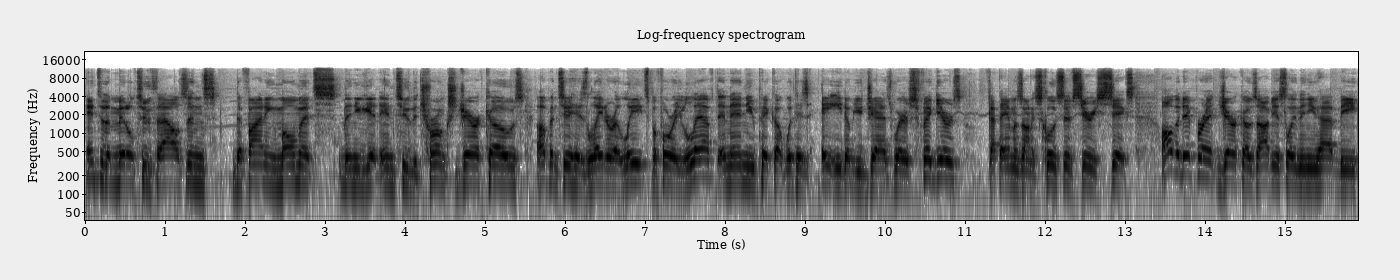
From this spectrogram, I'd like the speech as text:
into the middle 2000s defining moments. Then you get into the Trunks Jerichos up into his later elites before he left. And then you pick up with his AEW Jazwares figures. Got the Amazon exclusive Series 6 all the different Jerichos, obviously, and then you have the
